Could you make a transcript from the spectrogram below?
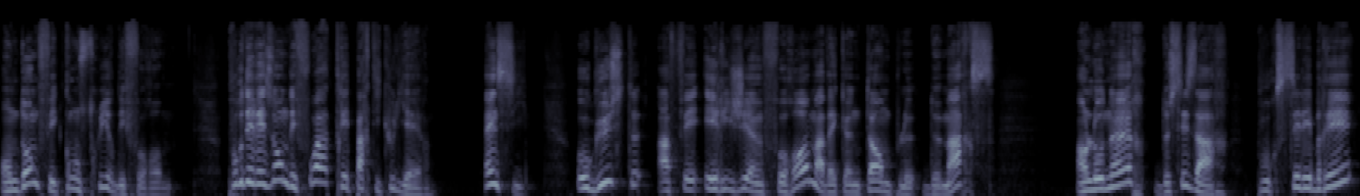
ont donc fait construire des forums, pour des raisons des fois très particulières. Ainsi, Auguste a fait ériger un forum avec un temple de Mars en l'honneur de César, pour célébrer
